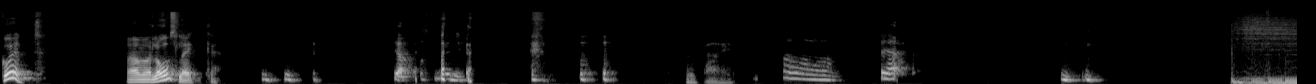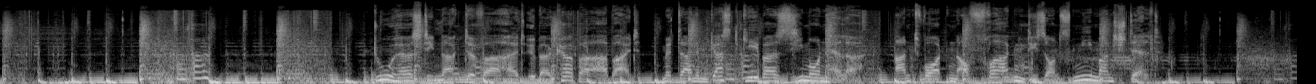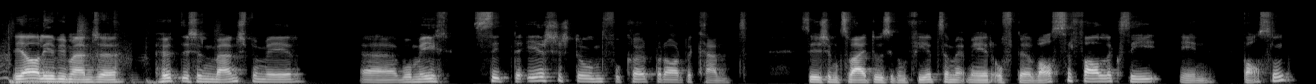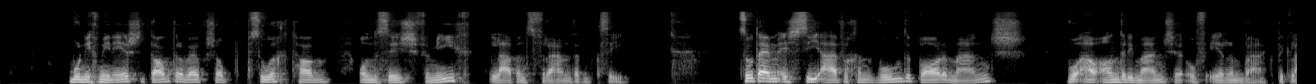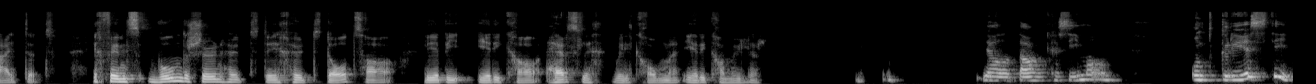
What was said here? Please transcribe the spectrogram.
Ist gut. Wollen wir loslegen? Ja. So geil. Oh, ja. Du hörst die nackte Wahrheit über Körperarbeit mit deinem Gastgeber Simon Heller. Antworten auf Fragen, die sonst niemand stellt. Ja, liebe Menschen, heute ist ein Mensch bei mir, äh, wo mich seit der ersten Stunde von Körperarbeit kennt. Sie war im 2014 mit mir auf der Wasserfalle in Basel, wo ich meinen ersten Tantra-Workshop besucht habe und es ist für mich lebensverändernd gewesen. Zudem ist sie einfach ein wunderbarer Mensch, wo auch andere Menschen auf ihrem Weg begleitet. Ich finde es wunderschön, heute, dich heute hier zu haben, liebe Erika. Herzlich willkommen, Erika Müller. Ja, danke Simon. Und grüß dich.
